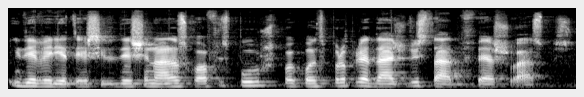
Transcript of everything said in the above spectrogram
e deveria ter sido destinada aos cofres públicos por quanto propriedade do Estado. Fecho aspas.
